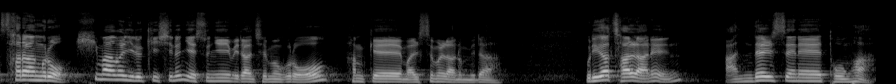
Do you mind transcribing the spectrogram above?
사랑으로 희망을 일으키시는 예수님이란 제목으로 함께 말씀을 나눕니다. 우리가 잘 아는 안델센의 동화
